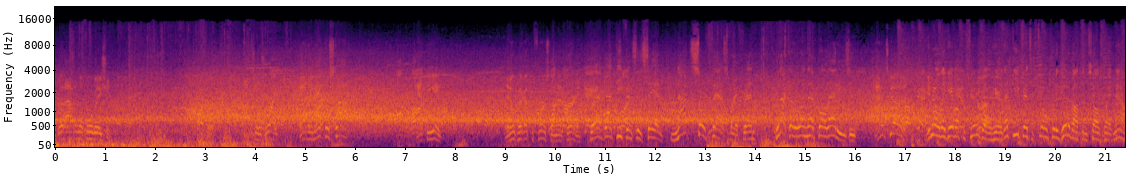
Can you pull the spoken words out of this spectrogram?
split out in the formation. Parker options right, and they make the stop at the eight. They don't pick up the first on that play. Brad, that defense is saying, not so fast, my friend. You're not going to run that ball that easy. And it's good. Even though they gave up a field goal here, that defense is feeling pretty good about themselves right now.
